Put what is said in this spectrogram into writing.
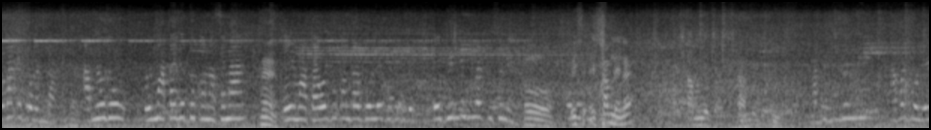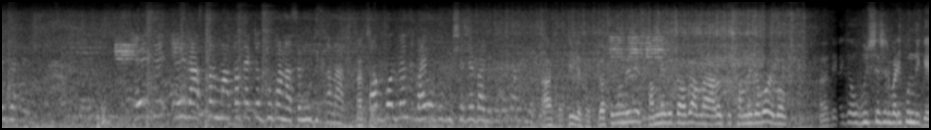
ওনাকে বলেন না। আপনি ওই ওই মাথায় যে দোকান আছে না হ্যাঁ। এই মাথায় ওই দোকানদার বললে এই বিল্ডিংগুলোর পিছনে। ও সামনে না? সামনে। আপনি বুঝেননি আবার বলি এই এই যে এই রাস্তার মাথাতে একটা দোকান আছে মুদিখানার। আচ্ছা। সব বলবেন যে ভাই অপু বিশ্বাসের বাড়ি। আচ্ছা ঠিক আছে। দর্শক মন্ডলী সামনে যেতে হবে আমরা আরও একটু সামনে যাব এবং অপু বিশ্বাসের বাড়ি কোন দিকে?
